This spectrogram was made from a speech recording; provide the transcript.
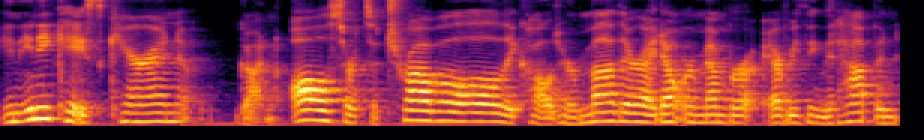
In any case, Karen got in all sorts of trouble. They called her mother. I don't remember everything that happened.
